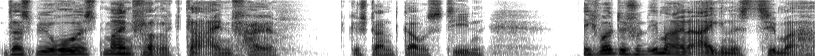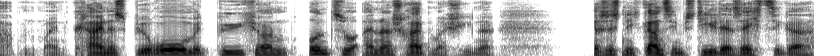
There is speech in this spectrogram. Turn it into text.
Das Büro ist mein verrückter Einfall, gestand Gaustin. Ich wollte schon immer ein eigenes Zimmer haben, ein kleines Büro mit Büchern und so einer Schreibmaschine. Es ist nicht ganz im Stil der Sechziger,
